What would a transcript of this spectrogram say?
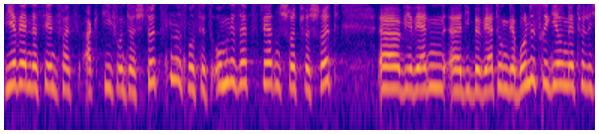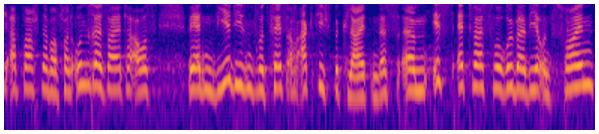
Wir werden das jedenfalls aktiv unterstützen. Es muss jetzt umgesetzt werden, Schritt für Schritt. Äh, wir werden äh, die Bewertung der Bundesregierung natürlich abwarten, aber von unserer Seite aus werden wir diesen Prozess auch aktiv begleiten. Das ähm, ist etwas, worüber wir uns freuen.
